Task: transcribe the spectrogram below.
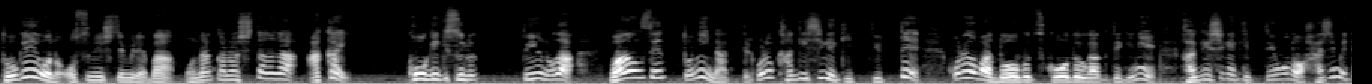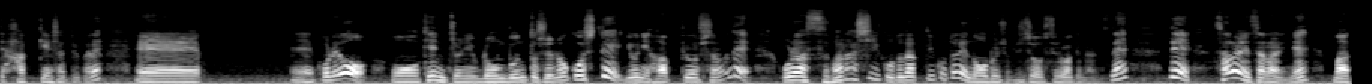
トゲウオのオスにしてみれば、お腹の下が赤い、攻撃するっていうのがワンセットになってる。これを鍵刺激って言って、これをま動物行動学的に鍵刺激っていうものを初めて発見したというかね、えーえこれを顕著に論文として残して世に発表したので、これは素晴らしいことだっていうことでノーベル賞を受賞してるわけなんですね。で、さらにさらにね、まあ、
